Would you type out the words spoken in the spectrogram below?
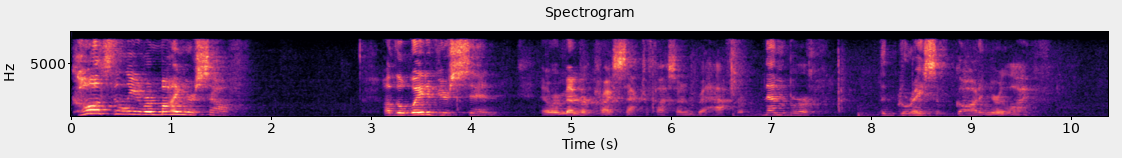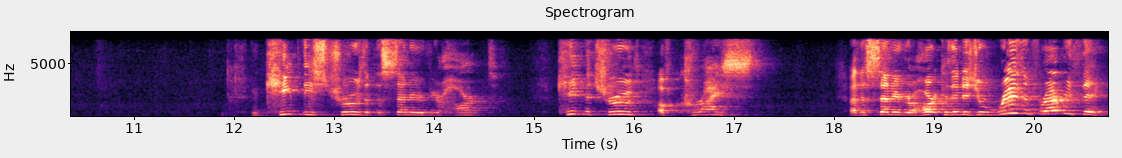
Constantly remind yourself of the weight of your sin and remember Christ's sacrifice on your behalf. Remember the grace of God in your life. And keep these truths at the center of your heart. Keep the truth of Christ at the center of your heart because it is your reason for everything.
